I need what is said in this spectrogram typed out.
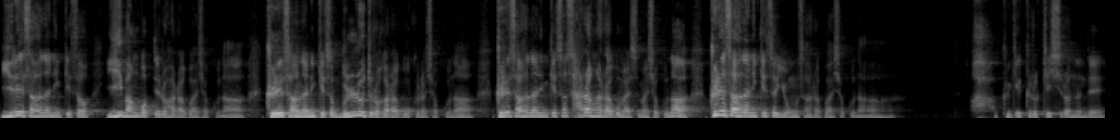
이래서 하나님께서 이 방법대로 하라고 하셨구나. 그래서 하나님께서 물로 들어가라고 그러셨구나. 그래서 하나님께서 사랑하라고 말씀하셨구나. 그래서 하나님께서 용서하라고 하셨구나. 아, 그게 그렇게 싫었는데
